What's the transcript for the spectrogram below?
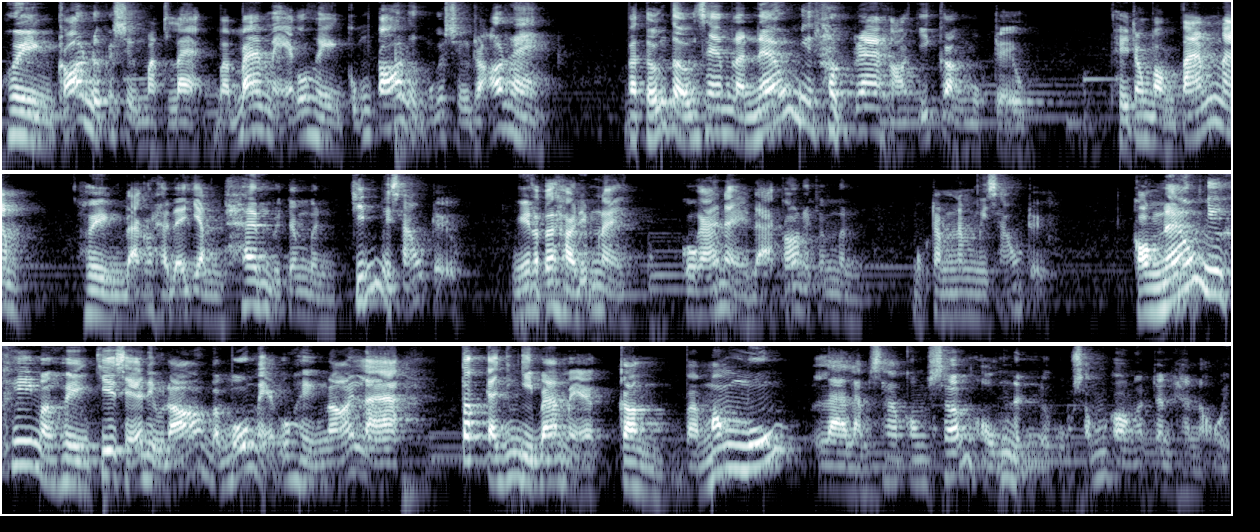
huyền có được cái sự mạch lạc và ba mẹ của huyền cũng có được một cái sự rõ ràng và tưởng tượng xem là nếu như thật ra họ chỉ cần một triệu, thì trong vòng 8 năm, Huyền đã có thể để dành thêm được cho mình 96 triệu. Nghĩa là tới thời điểm này, cô gái này đã có được cho mình 156 triệu. Còn nếu như khi mà Huyền chia sẻ điều đó và bố mẹ của Huyền nói là tất cả những gì ba mẹ cần và mong muốn là làm sao con sớm ổn định được cuộc sống con ở trên Hà Nội.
